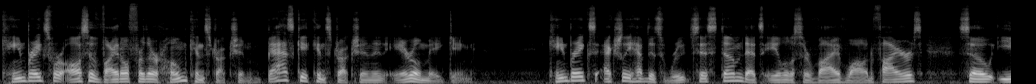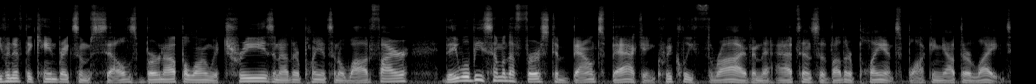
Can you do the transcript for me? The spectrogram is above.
Canebrakes were also vital for their home construction, basket construction, and arrow making. Canebrakes actually have this root system that's able to survive wildfires, so even if the canebrakes themselves burn up along with trees and other plants in a wildfire, they will be some of the first to bounce back and quickly thrive in the absence of other plants blocking out their light.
